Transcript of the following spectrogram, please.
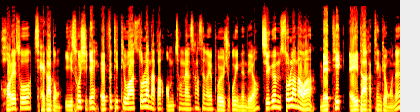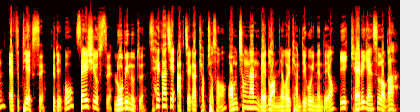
거래소 재가동 이 소식에 FTT와 솔라나가 엄청난 상승을 보여주고 있는데요. 지금 솔라나와 메틱, 에이다 같은 경우는 FTX 그리고 셀시우스, 로비누드 세 가지 악재가 겹쳐서 엄청난 매도 압력을 견디고 있는데요. 이 게리 겐슬러가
